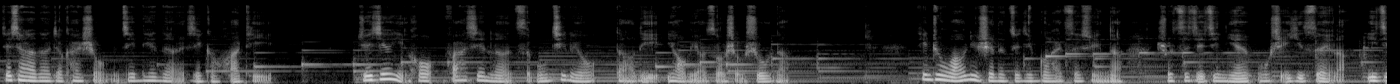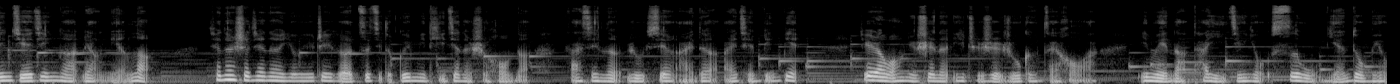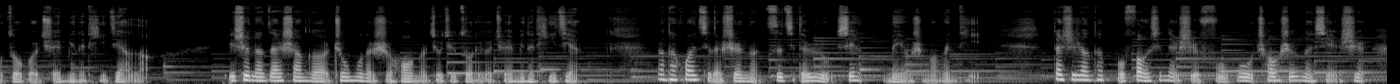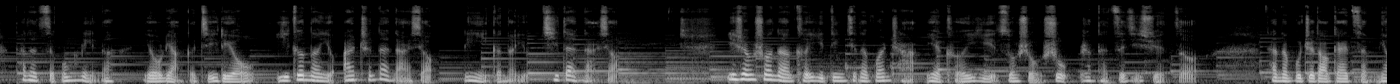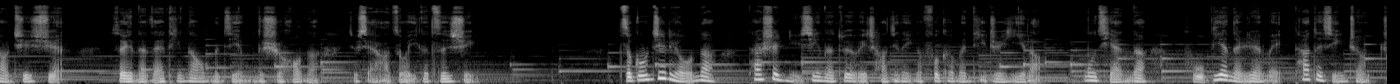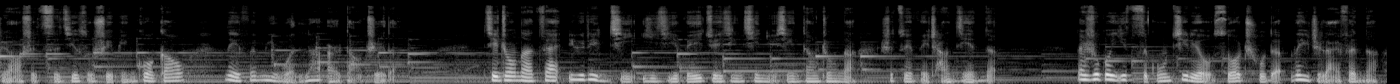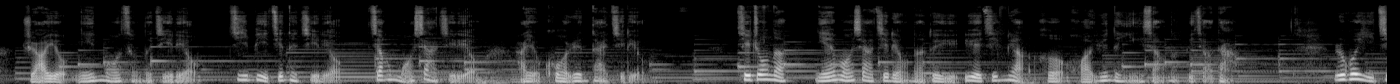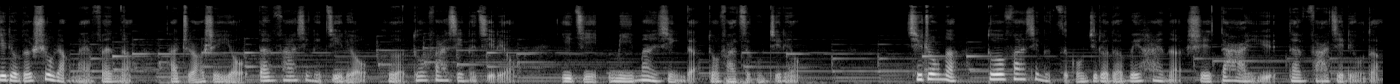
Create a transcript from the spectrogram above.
接下来呢，就开始我们今天的健康话题：绝经以后发现了子宫肌瘤，到底要不要做手术呢？听众王女士呢，最近过来咨询呢，说自己今年五十一岁了，已经绝经呢两年了。前段时间呢，由于这个自己的闺蜜体检的时候呢，发现了乳腺癌的癌前病变，这让王女士呢一直是如鲠在喉啊，因为呢她已经有四五年都没有做过全面的体检了。于是呢，在上个周末的时候呢，就去做了一个全面的体检，让她欢喜的是呢，自己的乳腺没有什么问题。但是让她不放心的是，腹部超声呢显示她的子宫里呢有两个肌瘤，一个呢有鹌鹑蛋大小，另一个呢有鸡蛋大小。医生说呢可以定期的观察，也可以做手术，让她自己选择。她呢不知道该怎么样去选，所以呢在听到我们节目的时候呢，就想要做一个咨询。子宫肌瘤呢，它是女性呢最为常见的一个妇科问题之一了。目前呢。普遍的认为，它的形成主要是雌激素水平过高、内分泌紊乱而导致的。其中呢，在育龄期以及围绝经期女性当中呢，是最为常见的。那如果以子宫肌瘤所处的位置来分呢，主要有黏膜层的肌瘤、肌壁间的肌瘤、浆膜下肌瘤，还有阔韧带肌瘤。其中呢，黏膜下肌瘤呢，对于月经量和怀孕的影响呢比较大。如果以肌瘤的数量来分呢，它主要是有单发性的肌瘤和多发性的肌瘤，以及弥漫性的多发子宫肌瘤。其中呢，多发性的子宫肌瘤的危害呢是大于单发肌瘤的。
